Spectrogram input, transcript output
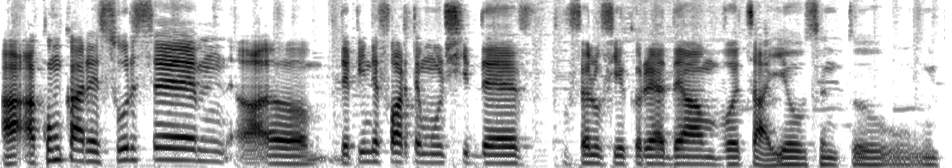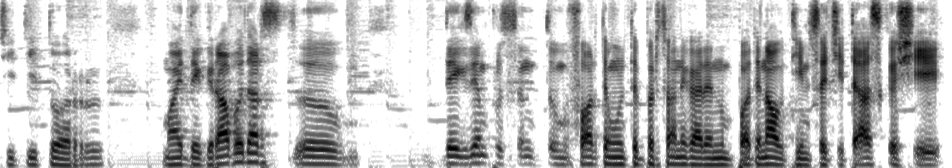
Acum, ca resurse, depinde foarte mult și de felul fiecăruia de a învăța. Eu sunt uh, un cititor mai degrabă, dar uh, de exemplu, sunt foarte multe persoane care nu poate n-au timp să citească și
